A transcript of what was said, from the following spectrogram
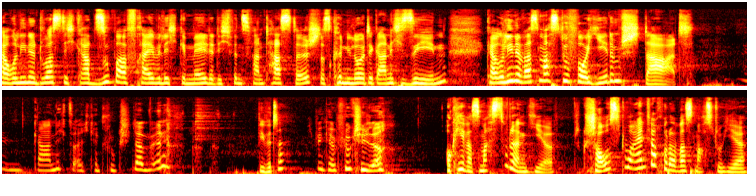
Caroline, du hast dich gerade super freiwillig gemeldet. Ich finde es fantastisch. Das können die Leute gar nicht sehen. Caroline, was machst du vor jedem Start? Gar nichts, weil ich kein Flugschüler bin. Wie bitte? Ich bin kein Flugschüler. Okay, was machst du dann hier? Schaust du einfach oder was machst du hier?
